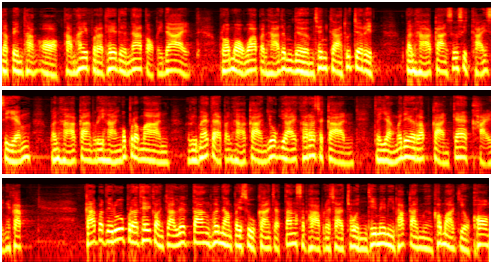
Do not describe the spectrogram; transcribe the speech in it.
จะเป็นทางออกทำให้ประเทศเดินหน้าต่อไปได้ เพราะมองว่าปัญหาเดิมๆ เช่นการทุจริต ปัญหาการซื้อสิทธิ์ขายเสียง ปัญหาการบริหารงบประมาณ หรือแม้แต่ปัญหาการโยกย้ายข้าราชการ จะยังไม่ได้รับการแก้ไขนะครับ การปฏิรูปประเทศก่อนการเลือกตั้ง เพื่อนำไปสู่การจัดตั้งสภาประชาชนที่ไม่มีพรรคการเมืองเข้ามาเกี่ยวข้อง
